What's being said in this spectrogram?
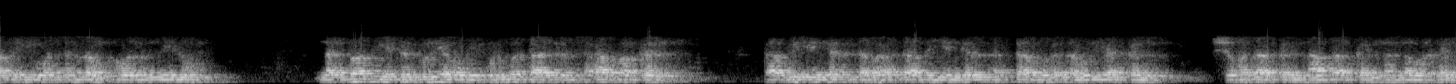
علیہ وسلم اور امیدو نجبا کی تدبریہ اور قلبتا کل صحابہ کل تابعین کل تبع تابعین کل اتابہ کل اولیاء کل. சுகதாக்கள் நாதாக்கள் நல்லவர்கள்.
